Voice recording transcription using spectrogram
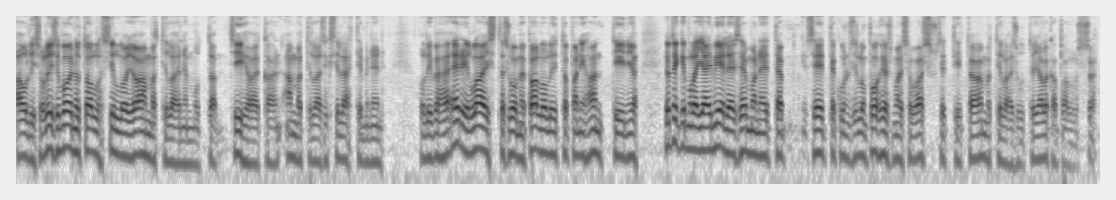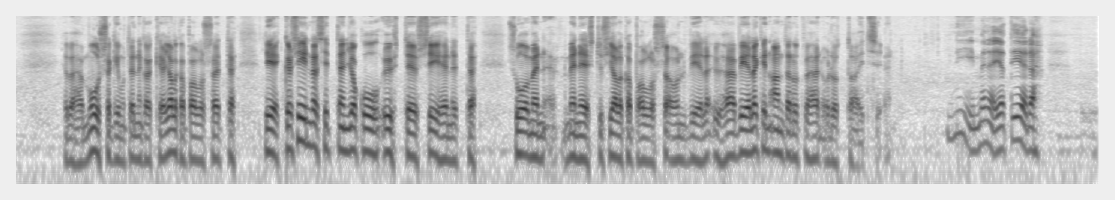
Aulis olisi voinut olla silloin jo ammattilainen, mutta siihen aikaan ammattilaiseksi lähteminen oli vähän erilaista. Suomen palloliitto pani hanttiin ja jotenkin mulle jäi mieleen semmoinen, että se, että kun silloin Pohjoismaissa vastustettiin tämä ammattilaisuutta jalkapallossa ja vähän muussakin, mutta ennen kaikkea jalkapallossa, että liekkö siinä sitten joku yhteys siihen, että Suomen menestys jalkapallossa on vielä yhä vieläkin antanut vähän odottaa itseään. Niin, mene ja tiedä.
